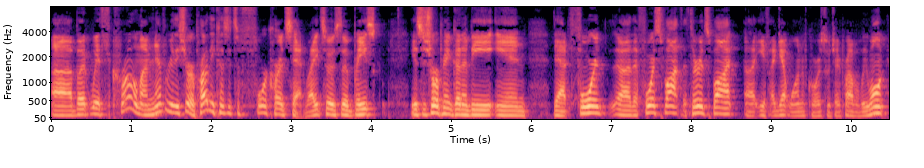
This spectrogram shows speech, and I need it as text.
Uh, but with Chrome, I'm never really sure. Probably because it's a four card set, right? So it's the base is the short print going to be in that fourth, uh, the fourth spot, the third spot, uh, if I get one, of course, which I probably won't,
